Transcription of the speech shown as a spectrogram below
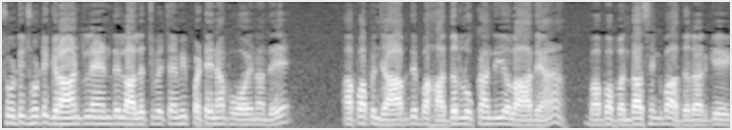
ਛੋਟੀ ਛੋਟੀ ਗ੍ਰਾਂਟ ਲੈਣ ਦੇ ਲਾਲਚ ਵਿੱਚ ਐਵੇਂ ਪਟੇ ਨਾ ਪਵਾਓ ਇਹਨਾਂ ਦੇ। ਆਪਾਂ ਪੰਜਾਬ ਦੇ ਬਹਾਦਰ ਲੋਕਾਂ ਦੀ ਔਲਾਦ ਆ। ਬਾਬਾ ਬੰਦਾ ਸਿੰਘ ਬਹਾਦਰ ਵਰਗੇ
